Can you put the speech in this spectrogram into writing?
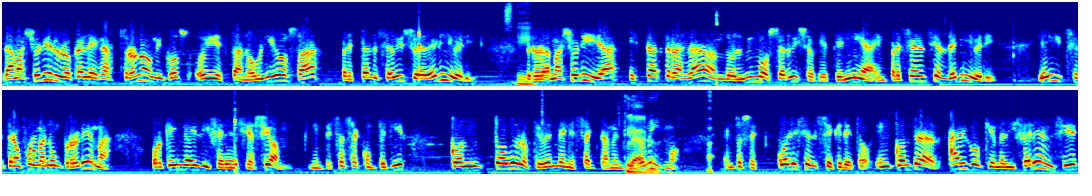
la mayoría de los locales gastronómicos hoy están obligados a prestar el servicio de delivery. Sí. Pero la mayoría está trasladando el mismo servicio que tenía en presencia el delivery. Y ahí se transforma en un problema, porque ahí no hay diferenciación. Y empezás a competir con todos los que venden exactamente Claro. lo mismo. Entonces, ¿cuál es el secreto? Encontrar algo que me diferencie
